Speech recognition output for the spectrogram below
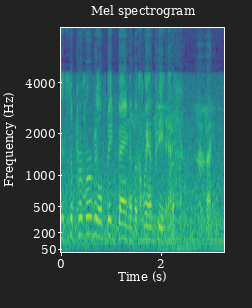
It's the proverbial big bang of the clam pizza. Right.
